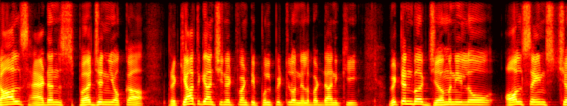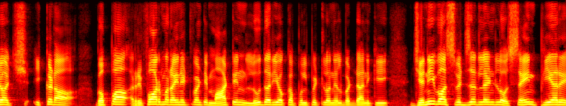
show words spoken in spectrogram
చార్ల్స్ హ్యాడన్ స్పర్జన్ యొక్క ప్రఖ్యాతిగాంచినటువంటి పుల్పిట్లో నిలబడ్డానికి విటన్బర్గ్ జర్మనీలో ఆల్ సెయింట్స్ చర్చ్ ఇక్కడ గొప్ప రిఫార్మర్ అయినటువంటి మార్టిన్ లూథర్ యొక్క పుల్పిట్లో నిలబడ్డానికి జెనీవా స్విట్జర్లాండ్లో Saint Pierre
